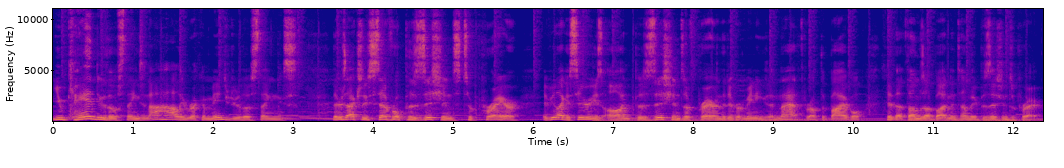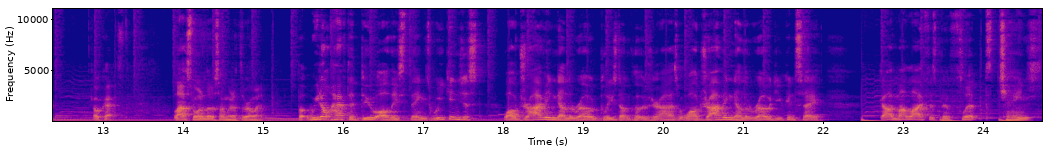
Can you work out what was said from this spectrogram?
You can do those things, and I highly recommend you do those things. There's actually several positions to prayer. If you like a series on positions of prayer and the different meanings in that throughout the Bible, hit that thumbs up button and tell me positions of prayer. Okay, last one of those I'm going to throw in. But we don't have to do all these things. We can just while driving down the road, please don't close your eyes, but while driving down the road, you can say, God, my life has been flipped, changed,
